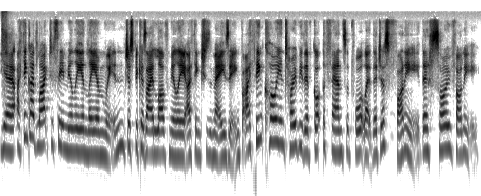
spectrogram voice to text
Yeah, I think I'd like to see Millie and Liam win, just because I love Millie. I think she's amazing. But I think Chloe and Toby, they've got the fan support. Like they're just funny. They're so funny.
